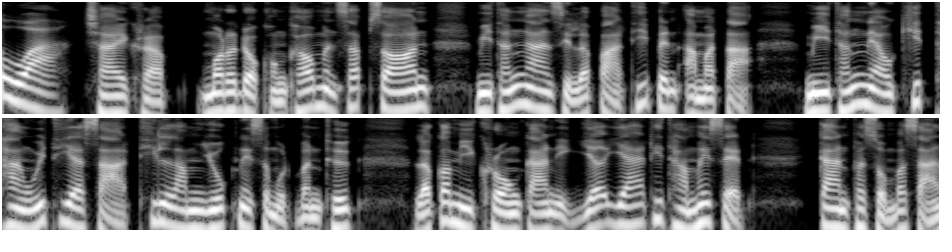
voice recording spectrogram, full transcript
ตัว ใช่ครับ มรดกของเขามันซับซ้อน มีทั้งงานศิลปะที่เป็นอมตะ มีทั้งแนวคิดทางวิทยาศาสตร์ที่ล้ำยุคในสมุดบันทึก แล้วก็มีโครงการอีกเยอะแยะที่ทำให้เสร็จ การผสมผสาน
